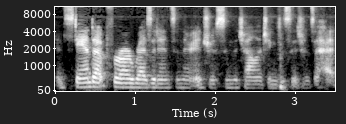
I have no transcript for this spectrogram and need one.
and stand up for our residents and their interests in the challenging decisions ahead.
